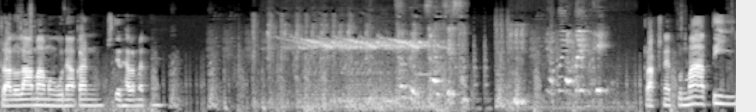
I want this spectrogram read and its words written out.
terlalu lama menggunakan steel helmetnya. Trucksnet pun mati.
